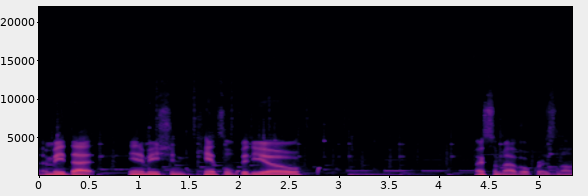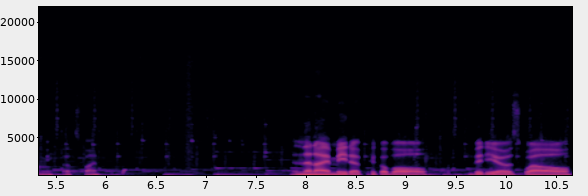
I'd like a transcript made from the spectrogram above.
I made that animation cancel video. I some Avoc resin on me. That's fine. And then I made a pickleball video as well.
